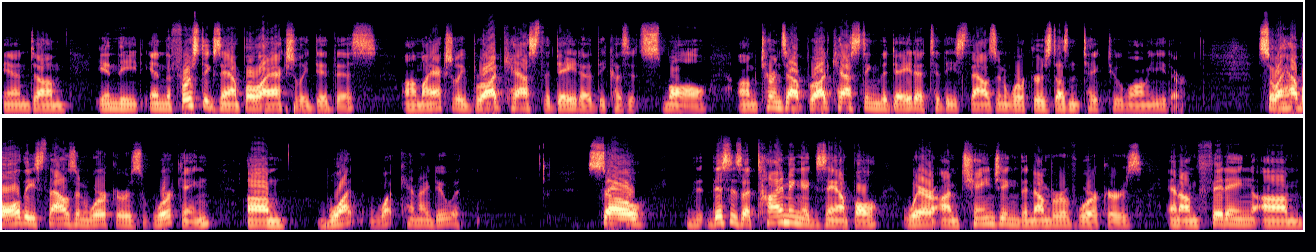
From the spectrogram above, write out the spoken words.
And um, in, the, in the first example, I actually did this. Um, I actually broadcast the data because it's small. Um, turns out broadcasting the data to these thousand workers doesn't take too long either. So I have all these thousand workers working. Um, what, what can I do with them? So th this is a timing example where I'm changing the number of workers and I'm fitting um,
